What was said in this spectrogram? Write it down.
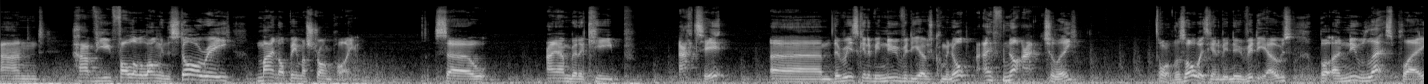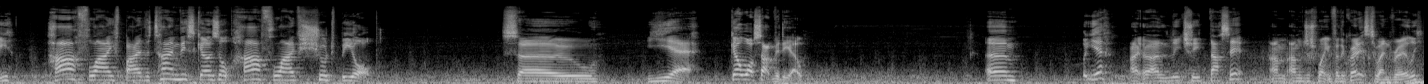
and have you follow along in the story might not be my strong point. So I am going to keep at it. Um, there is going to be new videos coming up. If not actually, well, there's always going to be new videos, but a new Let's Play. Half-Life, by the time this goes up, Half-Life should be up. So, yeah. Go watch that video. Um, but yeah, I, I literally, that's it. I'm, I'm just waiting for the credits to end, really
